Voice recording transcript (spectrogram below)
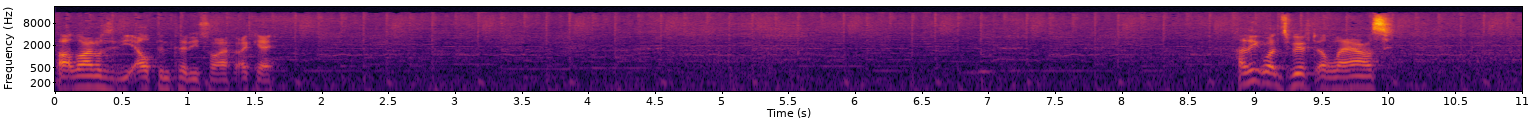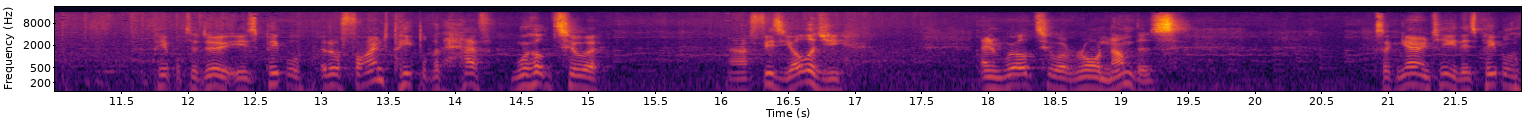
Oh, Lionel did the Alpine 35. Okay. I think what Zwift allows people to do is people it'll find people that have world tour uh, physiology and world tour raw numbers. Because I can guarantee you, there's people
